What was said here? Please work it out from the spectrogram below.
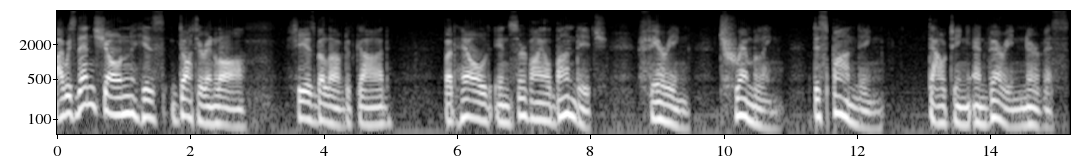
I was then shown his daughter-in-law. She is beloved of God, but held in servile bondage, fearing, trembling, desponding, doubting, and very nervous.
